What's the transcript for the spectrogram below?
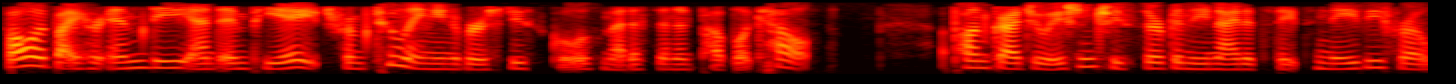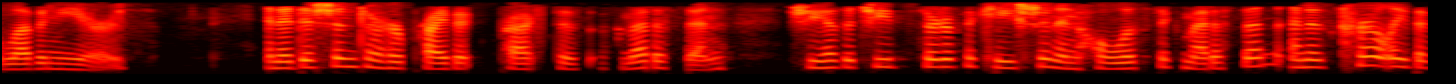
followed by her MD and MPH from Tulane University School of Medicine and Public Health. Upon graduation, she served in the United States Navy for 11 years. In addition to her private practice of medicine, she has achieved certification in holistic medicine and is currently the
